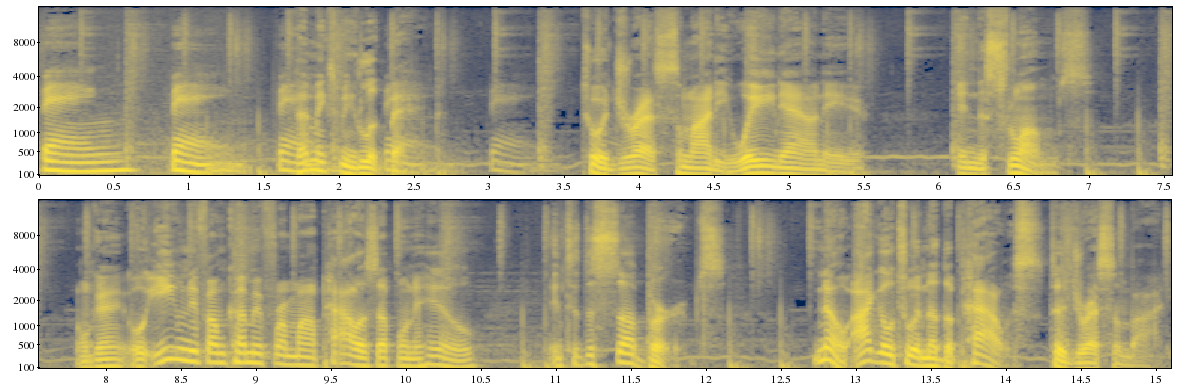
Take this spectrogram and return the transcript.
Bang, bang, bang. That makes me look bang, bad. To address somebody way down there in the slums. Okay, or even if I'm coming from my palace up on the hill into the suburbs. No, I go to another palace to address somebody.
